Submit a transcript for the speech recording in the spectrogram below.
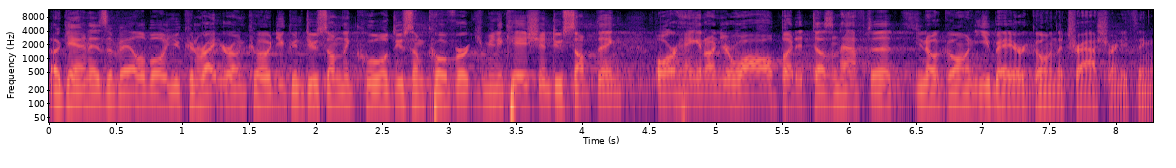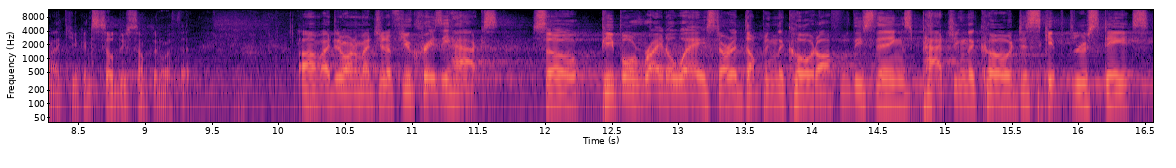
again, is available. You can write your own code, you can do something cool, do some covert communication, do something, or hang it on your wall, but it doesn't have to, you know, go on eBay or go in the trash or anything. Like, you can still do something with it. Um, I did want to mention a few crazy hacks. So people right away started dumping the code off of these things, patching the code to skip through states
